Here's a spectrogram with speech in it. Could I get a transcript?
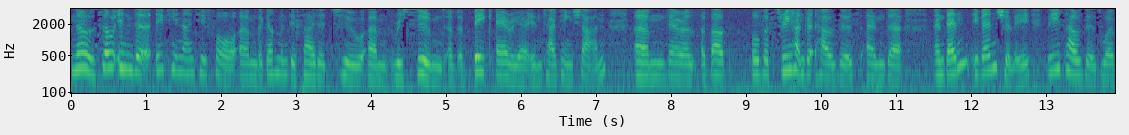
No, so in the 1894, um, the government decided to um, resume a, a, big area in Taiping Shan. Um, there are about over 300 houses and uh, and then eventually, these houses were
